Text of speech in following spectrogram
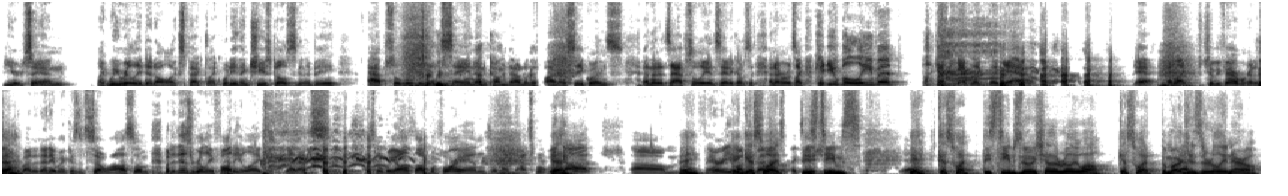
you're saying, like we really did all expect, like, what do you think Chiefs Bills is going to be? Absolutely insane, and come down to the final sequence, and then it's absolutely insane. It comes, and everyone's like, "Can you believe it?" Like I can't, like, like yeah, yeah. And like to be fair, we're going to talk about it anyway because it's so awesome. But it is really funny. Like, yeah, that's that's what we all thought beforehand, and like that's what we yeah. got. Um, hey, very hey, guess what? These teams, yeah. yeah. guess what? These teams know each other really well. Guess what? The margins yeah. are really narrow.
